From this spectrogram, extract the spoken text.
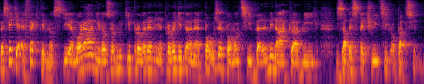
Ve světě efektivnosti je morální rozhodnutí proveditelné pouze pomocí velmi nákladných zabezpečujících opatření.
